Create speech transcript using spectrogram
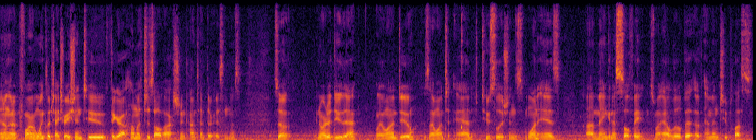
and I'm going to perform a Winkler titration to figure out how much dissolved oxygen content there is in this. So, in order to do that, what I want to do is I want to add two solutions. One is uh, manganese sulfate. Just want to add a little bit of Mn2 plus.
